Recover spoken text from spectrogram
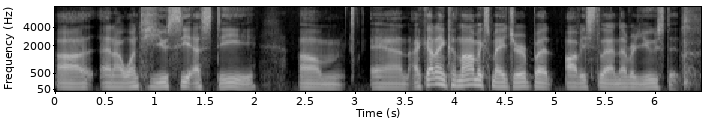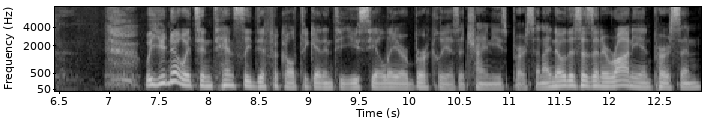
uh, and I went to UCSD. Um, and I got an economics major, but obviously I never used it. Well, you know it's intensely difficult to get into UCLA or Berkeley as a Chinese person. I know this as an Iranian person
